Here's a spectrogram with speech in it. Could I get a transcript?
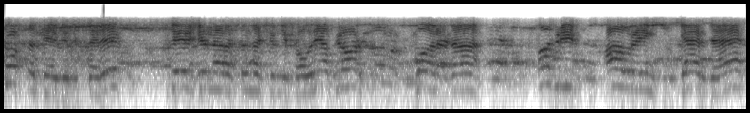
Çok da sevdiğimizleri. Seyircinin arasında şimdi şovunu yapıyor. Bu arada Fabrice Auring yerde.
